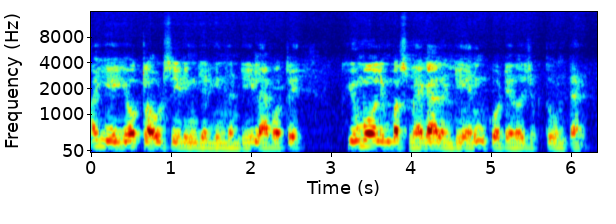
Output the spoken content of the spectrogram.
అయ్యయ్యో క్లౌడ్ సీడింగ్ జరిగిందండి. లేకపోతే క్యూమోలింబస్ మేఘాలండి అని ఇంకోటి ఏదో చెప్తూ ఉంటారు.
